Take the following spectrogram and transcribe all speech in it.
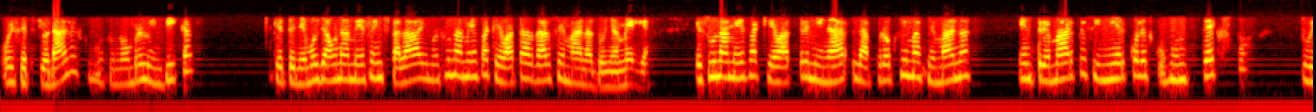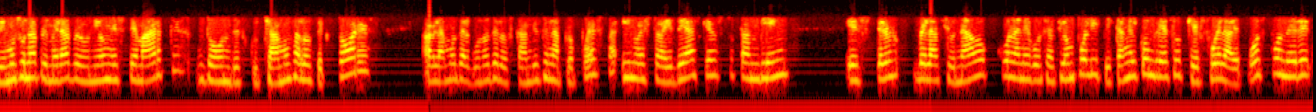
o excepcionales, como su nombre lo indica, que tenemos ya una mesa instalada y no es una mesa que va a tardar semanas, doña Amelia. Es una mesa que va a terminar la próxima semana entre martes y miércoles con un texto. Tuvimos una primera reunión este martes donde escuchamos a los sectores, hablamos de algunos de los cambios en la propuesta y nuestra idea es que esto también esté relacionado con la negociación política en el Congreso, que fue la de posponer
